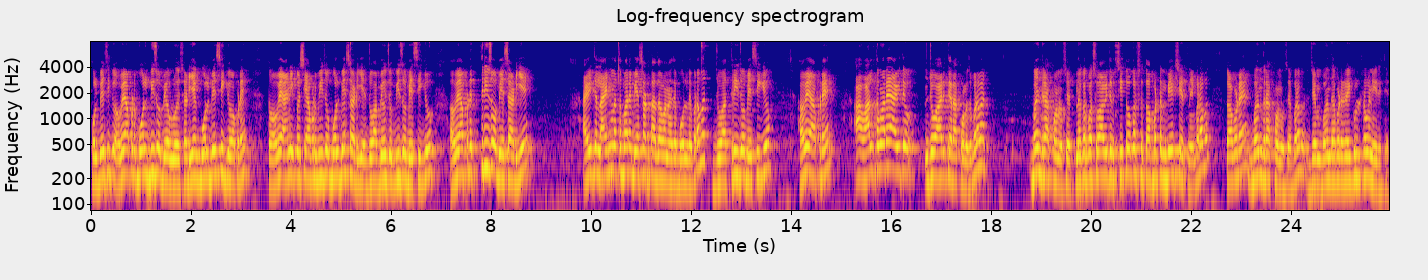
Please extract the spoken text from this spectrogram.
બોલ બેસી ગયો. હવે આપણે બોલ બીજો બેસાડીએ. એક બોલ બેસી ગયો આપણે, તો હવે આની પછી આપણે બીજો બોલ બેસાડીએ. જો આ બેજો બીજો બેસી ગયો. હવે આપણે ત્રીજો બેસાડીએ. આવી રીતે લાઇનમાં તમારે બેસાડતા જવાના છે બોલને, બરાબર? જો આ ત્રીજો બેસી ગયો. હવે આપણે આ વાલ તમારે આવી રીતે જો આ રીતે રાખવાનો છે, બરાબર? બંધ રાખવાનો છે. નગર પાછું આવી રીતે સીતો કરશે તો આ બટન બેસશે જ નહીં, બરાબર? તો આપણે બંધ રાખવાનું છે, બરાબર? જેમ બંધ આપણે રેગ્યુલેટર હોય ને એ રીતે.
